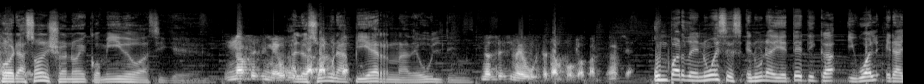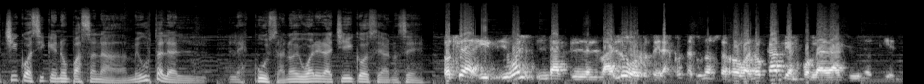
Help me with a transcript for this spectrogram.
Corazón yo no he comido, así que... no sé si me gusta. A lo sumo una pierna de último. No sé si me gusta tampoco, aparte, no sé. Un par de nueces en una dietética, igual era chico, así que no pasa nada. Me gusta la, la excusa, ¿no? Igual era chico, o sea, no sé. O sea, igual la- la- el valor de las cosas que uno se roba no cambian por la edad que uno tiene.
